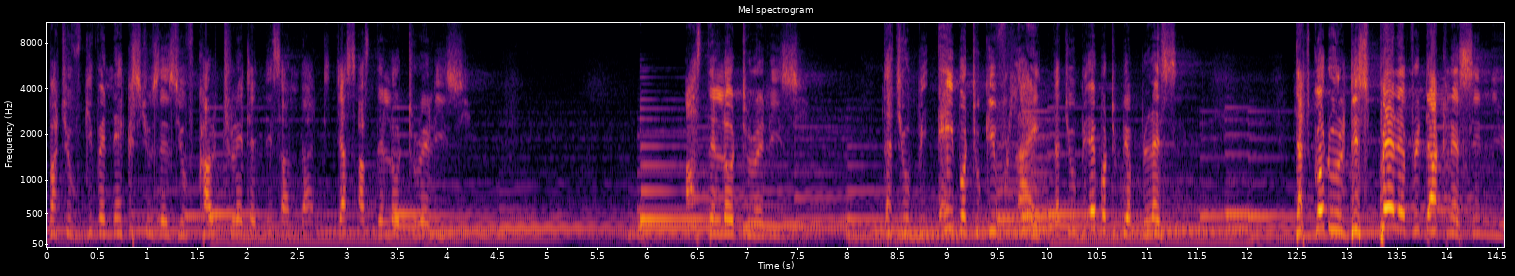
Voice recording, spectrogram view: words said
But you've given excuses, you've calculated this and that. Just ask the Lord to release you. Ask the Lord to release you. That you'll be able to give light, that you'll be able to be a blessing. That God will dispel every darkness in you.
